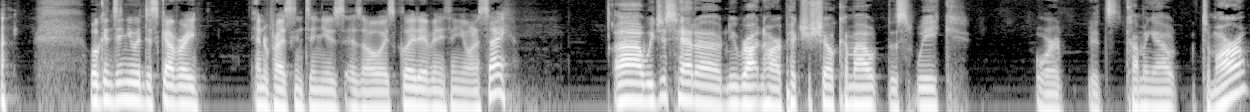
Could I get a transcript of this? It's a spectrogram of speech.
we'll continue with Discovery. Enterprise continues as always. Clay, do you have anything you want to say? Uh, we just had a new Rotten Horror Picture Show come out this week, or it's coming out tomorrow.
